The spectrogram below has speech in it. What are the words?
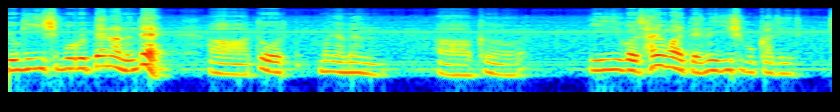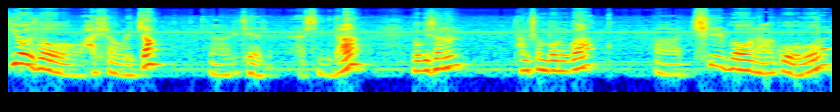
여기 25를 빼놨는데 어, 또 뭐냐면 어, 그 이걸 사용할 때는 25까지 끼워서 하시라고 그랬죠. 어, 이렇게 했습니다. 여기서는 당첨 번호가 7번하고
